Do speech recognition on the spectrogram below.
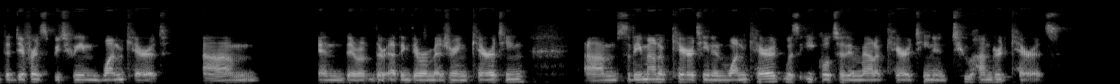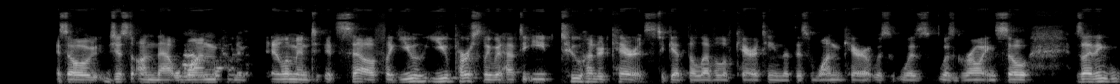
the difference between one carrot um, and they're, they're, I think they were measuring carotene. Um, so the amount of carotene in one carrot was equal to the amount of carotene in 200 carrots so just on that one kind of element itself like you you personally would have to eat 200 carrots to get the level of carotene that this one carrot was was was growing so so i think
